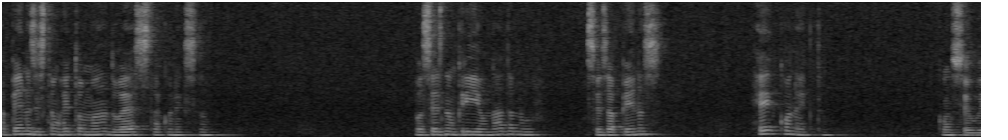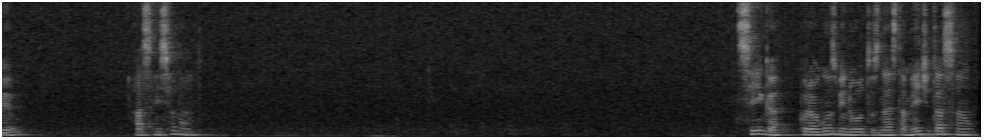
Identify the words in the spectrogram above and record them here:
apenas estão retomando esta conexão. Vocês não criam nada novo, vocês apenas reconectam com seu eu ascensionado. Siga por alguns minutos nesta meditação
